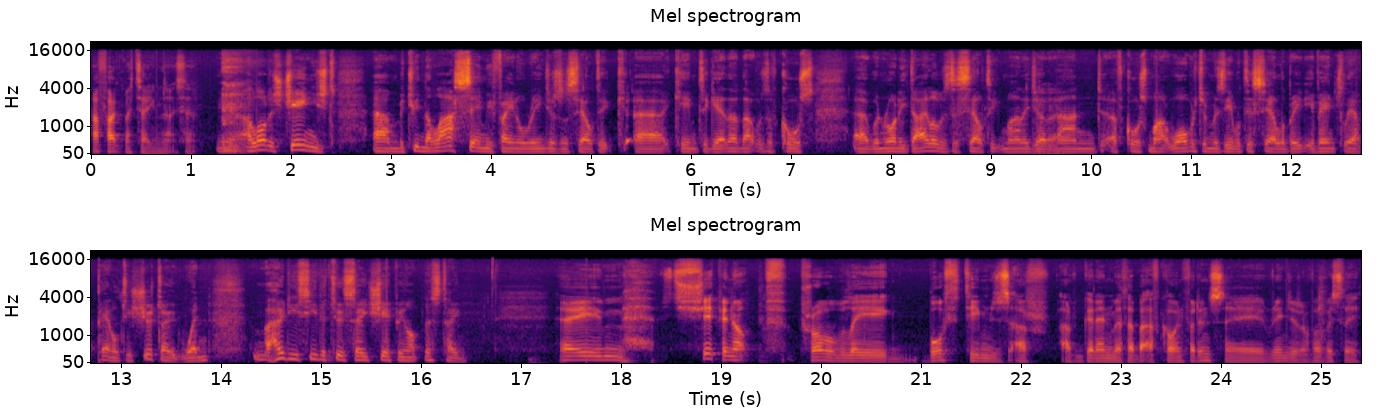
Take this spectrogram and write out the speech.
I've had my time. That's it. Yeah, a lot has changed um, between the last semi-final. Rangers and Celtic uh, came together. That was, of course, uh, when Ronnie Deila was the Celtic manager, -hmm. and of course Mark Warburton was able to celebrate eventually a penalty shootout win. How do you see the two sides shaping up this time? Um, shaping up, probably both teams are are going in with a bit of confidence. Uh, Rangers have obviously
